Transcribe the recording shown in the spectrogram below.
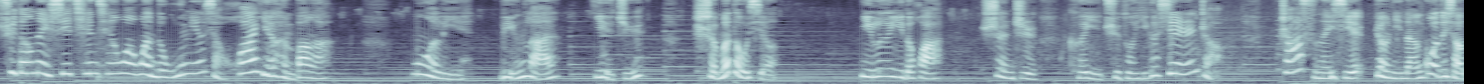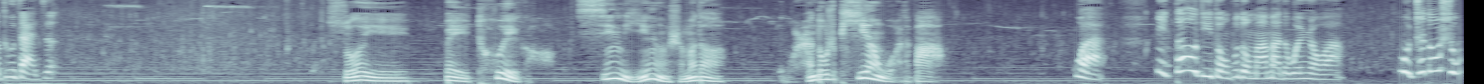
去当那些千千万万的无名小花也很棒啊。茉莉、铃兰、野菊，什么都行。你乐意的话，甚至可以去做一个仙人掌，扎死那些让你难过的小兔崽子。所以被退稿、心理阴影什么的，果然都是骗我的吧？喂，你到底懂不懂妈妈的温柔啊？我这都是为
